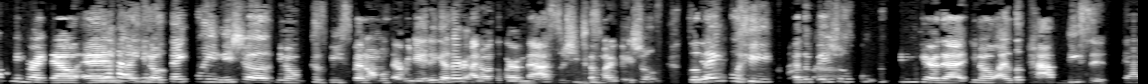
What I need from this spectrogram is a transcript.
happening right now. And, Yeah. uh, you know, thankfully, Nisha, you know, because we spend almost every day together, I don't have to wear a mask, so she does my facials. So Yeah. thankfully, at the facials, the skincare that, you know, I look half decent. Yeah.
